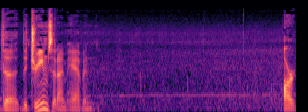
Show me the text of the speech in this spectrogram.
the the dreams that I'm having are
